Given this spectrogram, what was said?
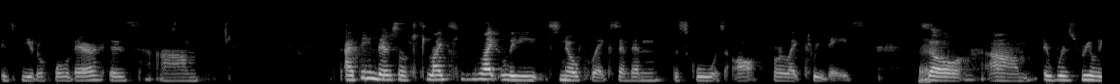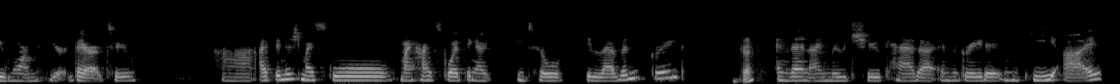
it's beautiful there. Is um, I think there's a slight, slightly snowflakes, and then the school was off for like three days. So um, it was really warm here there too. Uh, I finished my school, my high school, I think I until 11th grade. Okay. And then I moved to Canada, immigrated in PEI,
